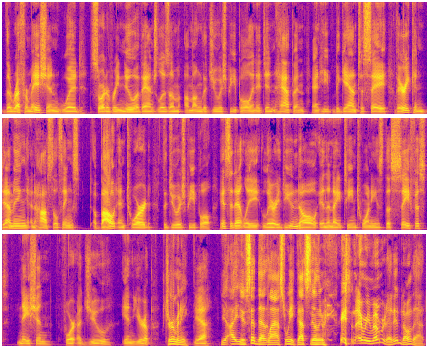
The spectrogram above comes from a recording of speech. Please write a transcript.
the Reformation would sort of renew evangelism among the Jewish people. And it didn't happen. And he began to say very condemning and hostile things about and toward the Jewish people. Incidentally, Larry, do you know in the 1920s the safest nation for a Jew in Europe? Germany. Yeah. Yeah, I, you said that last week. That's the only reason I remembered. I didn't know that.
